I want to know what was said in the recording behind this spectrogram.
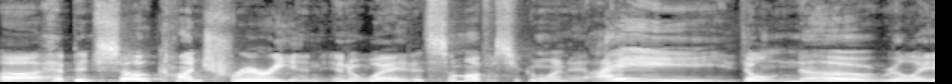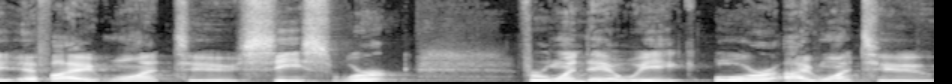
uh, have been so contrarian in a way that some of us are going, I don't know really if I want to cease work for one day a week, or I want to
